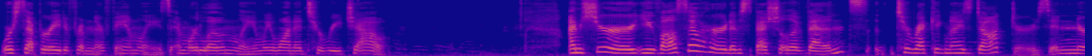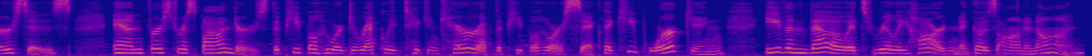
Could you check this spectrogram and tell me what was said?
were separated from their families and were lonely and we wanted to reach out. I'm sure you've also heard of special events to recognize doctors and nurses and first responders, the people who are directly taking care of the people who are sick. They keep working even though it's really hard and it goes on and on.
